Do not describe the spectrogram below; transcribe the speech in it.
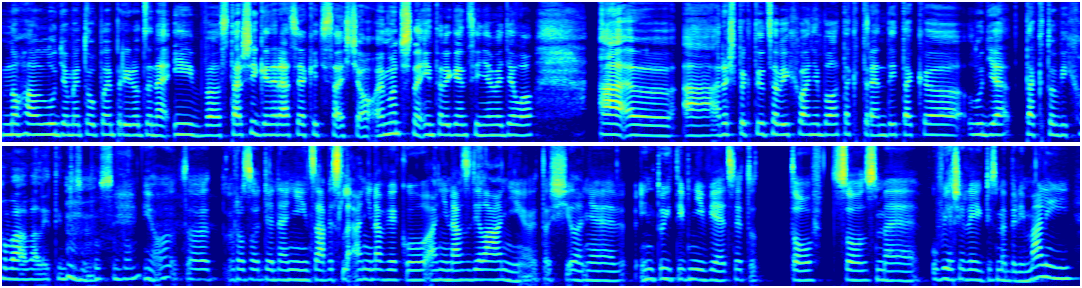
mnoha ľuďom je to úplne prirodzené i v starších generáciách, keď sa ešte o emočnej inteligencii nevedelo a, eh, a rešpektujúca výchovanie bola tak trendy, tak ľudia takto vychovávali týmto mm-hmm. způsobem. Jo, to rozhodně není závislé ani na věku, ani na vzdělání. Je to šíleně intuitivní věc, je to to, co jsme uvěřili, když jsme byli malí.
